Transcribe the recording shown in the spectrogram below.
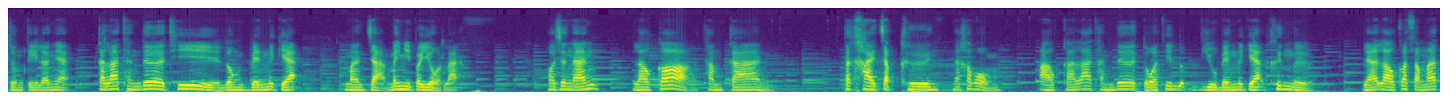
โจมตีแล้วเนี่ยกา l า Thunder ที่ลงเบนซ์เมื่อกี้มันจะไม่มีประโยชน์ละ เพราะฉะนั้นเราก็ทำการตะข่ายจับคืนนะครับผม อากา l า Thunder ตัวที่อยู่เบนเมื่อกี้ขึ้นมือ แล้วเราก็สามารถ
